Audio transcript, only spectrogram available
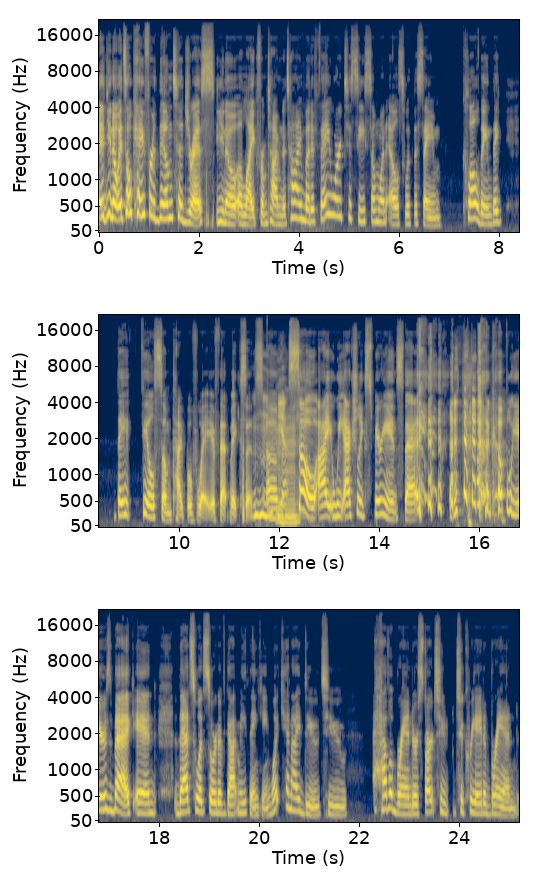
and you know, it's okay for them to dress, you know, alike from time to time, but if they were to see someone else with the same clothing, they they feel some type of way if that makes sense. Mhm, Um, yes. So I we actually experienced that a couple years back, and that's what sort of got me thinking: what can I do to have a brand or start to to create a brand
